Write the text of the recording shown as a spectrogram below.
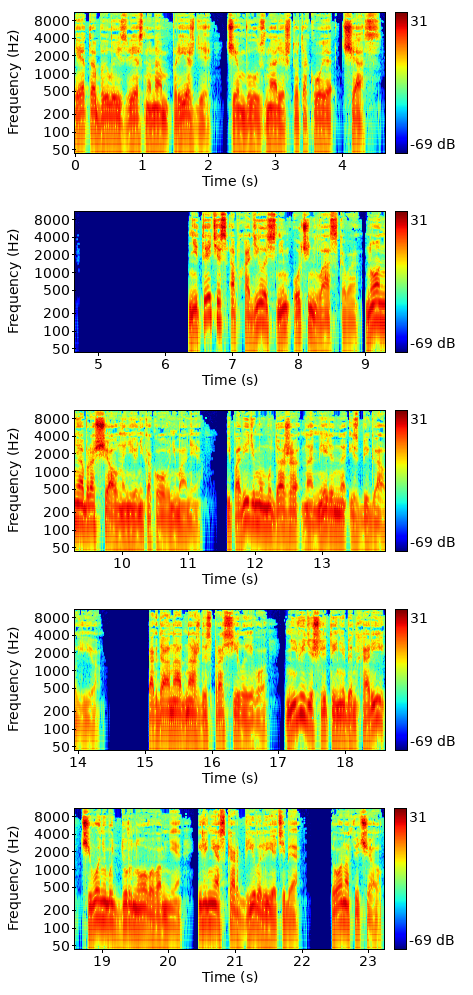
это было известно нам прежде, чем вы узнали, что такое час. Нитетис обходилась с ним очень ласково, но он не обращал на нее никакого внимания и, по-видимому, даже намеренно избегал ее. Когда она однажды спросила его, «Не видишь ли ты, Небенхари, чего-нибудь дурного во мне, или не оскорбила ли я тебя?» то он отвечал,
